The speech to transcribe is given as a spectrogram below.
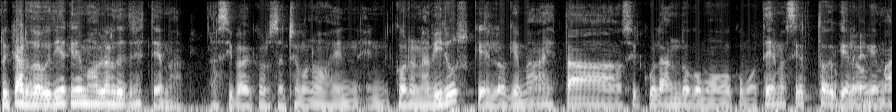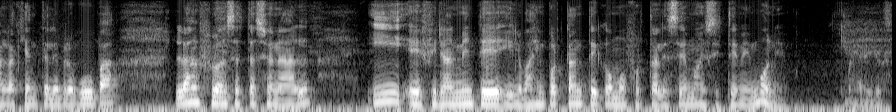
Ricardo, hoy día queremos hablar de tres temas, así para que concentrémonos en, en coronavirus, que es lo que más está circulando como, como tema, ¿cierto? Que es lo que más la gente le preocupa, la influenza estacional y eh, finalmente, y lo más importante, cómo fortalecemos el sistema inmune. Maravilloso.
